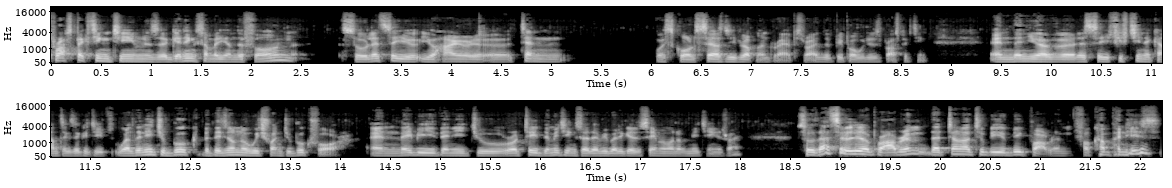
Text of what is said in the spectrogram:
prospecting teams uh, getting somebody on the phone. So let's say you you hire uh, ten what's called sales development reps, right? The people who do prospecting and then you have uh, let's say 15 account executives. Well they need to book but they don't know which one to book for. And maybe they need to rotate the meetings so that everybody gets the same amount of meetings right? So that's a little problem that turned out to be a big problem for companies.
